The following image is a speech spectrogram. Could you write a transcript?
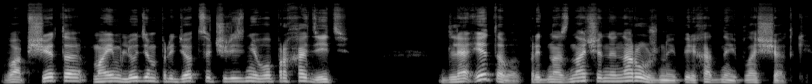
Вообще-то, моим людям придется через него проходить. Для этого предназначены наружные переходные площадки.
